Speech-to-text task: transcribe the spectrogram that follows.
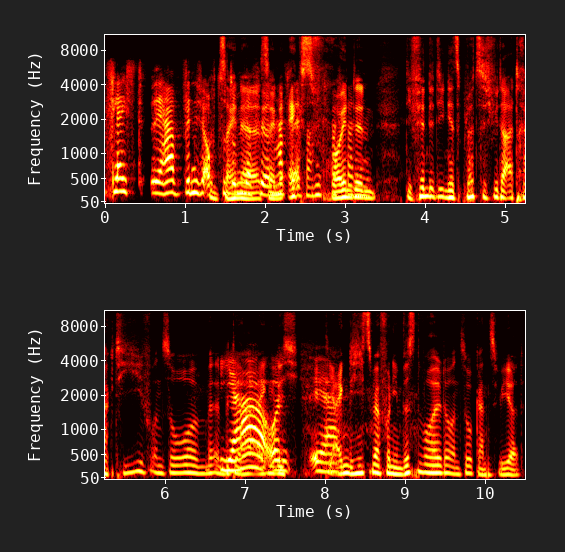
vielleicht, ja, bin ich auch Und zu dumm seine, dafür und seine. Ex-Freundin, die findet ihn jetzt plötzlich wieder attraktiv und so, mit, Ja, der eigentlich, und ja. die eigentlich nichts mehr von ihm wissen wollte und so, ganz weird.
